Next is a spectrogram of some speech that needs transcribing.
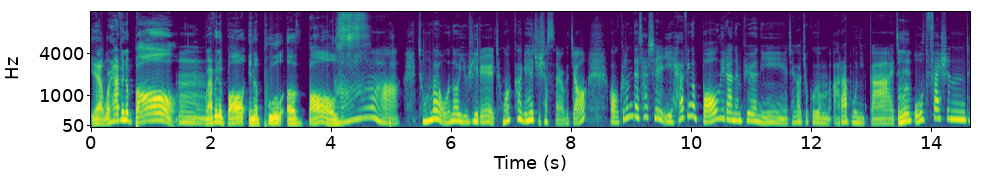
Yeah, we're having a ball. We're having a ball in a pool of balls. 아, 정말 언어 유희를 정확하게 해주셨어요. 그죠? 어, 그런데 사실 이 having a ball이라는 표현이 제가 조금 알아보니까 it's an old-fashioned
